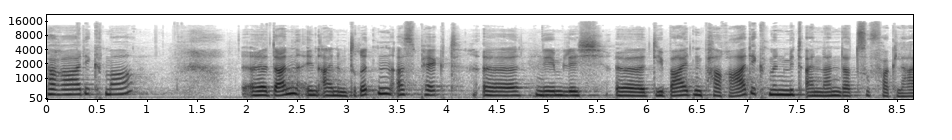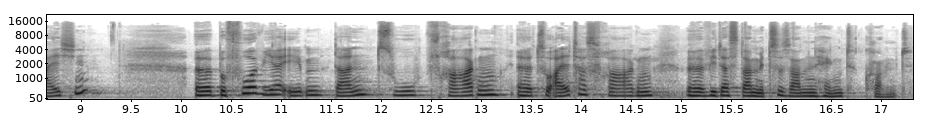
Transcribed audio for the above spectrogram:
Paradigma. Äh, dann in einem dritten Aspekt, äh, nämlich äh, die beiden Paradigmen miteinander zu vergleichen, bevor wir eben dann zu Fragen, zu Altersfragen, wie das damit zusammenhängt, kommt.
